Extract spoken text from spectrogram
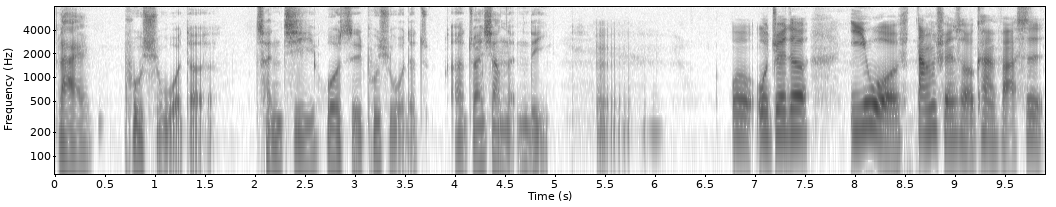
来 push 我的成绩，或者是 push 我的呃专项能力？嗯我我觉得以我当选手的看法是，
